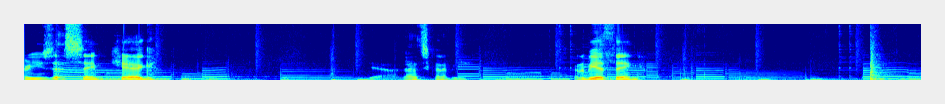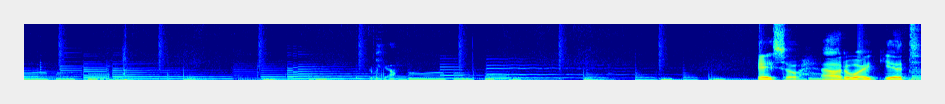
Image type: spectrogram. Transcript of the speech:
Going to use that same keg. Yeah, that's going to be going to be a thing. There we go. Okay, so how do I get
